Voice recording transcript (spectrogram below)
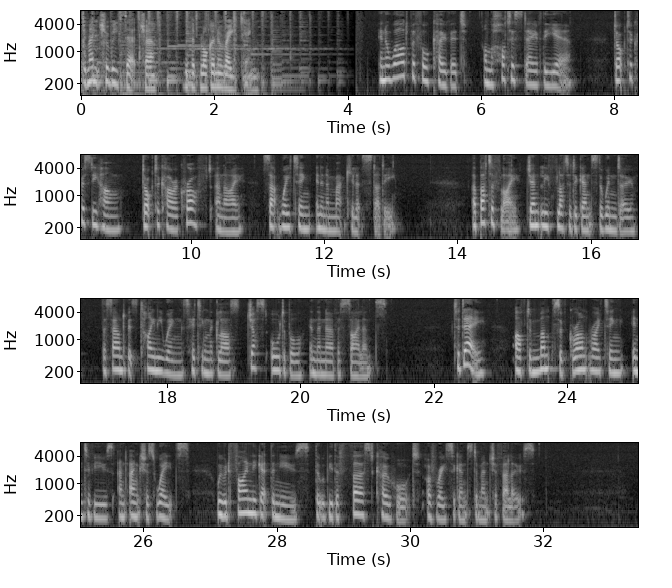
dementia researcher with a blog and a rating. In a world before COVID, on the hottest day of the year, Dr. Christy Hung, Dr. Cara Croft, and I sat waiting in an immaculate study. A butterfly gently fluttered against the window, the sound of its tiny wings hitting the glass just audible in the nervous silence. Today, after months of grant writing, interviews, and anxious waits, we would finally get the news that would be the first cohort of Race Against Dementia Fellows.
